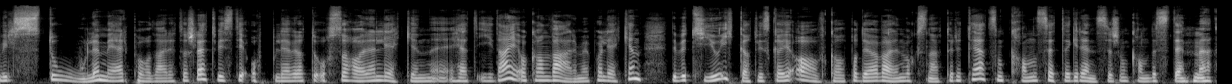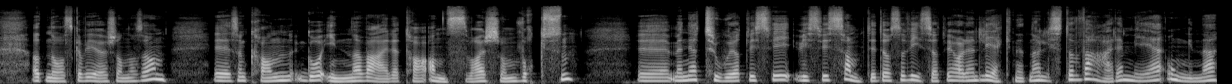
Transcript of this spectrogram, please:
vil stole mer på deg, rett og slett, hvis de opplever at du også har en lekenhet i deg og kan være med på leken. Det betyr jo ikke at vi skal gi avkall på det å være en voksen autoritet som kan sette grenser, som kan bestemme at nå skal vi gjøre sånn og sånn. Eh, som kan gå inn og være, ta ansvar som voksen. Eh, men jeg tror at hvis vi, hvis vi, samtidig også viser at vi har den lekenheten og har lyst til å være med ungene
